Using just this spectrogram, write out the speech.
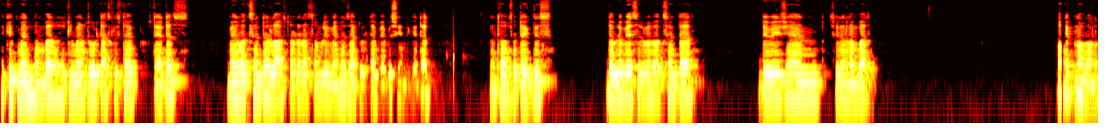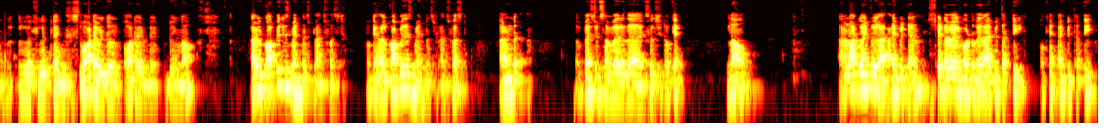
equipment number, settlement rule, task list type, status, main work center, last order, assembly, maintenance activity type, ABC indicator. Let's also take this WBS element work center, division, serial number. Okay, no problem. let's let take this. What I will do, what I will do doing now, I will copy these maintenance plans first. Okay, I'll copy these maintenance plans first and paste it somewhere in the Excel sheet. Okay. Now, I'm not going to IP10. Straight away, I'll go to where IP30. Okay, IP30.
